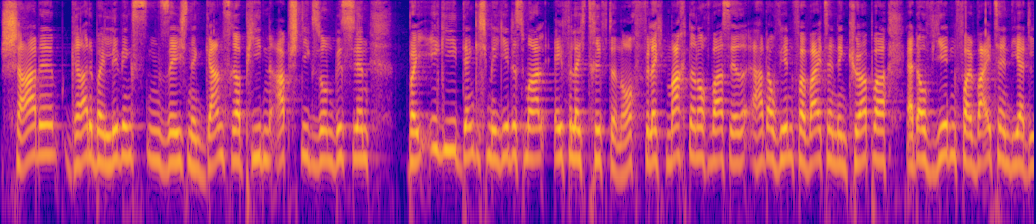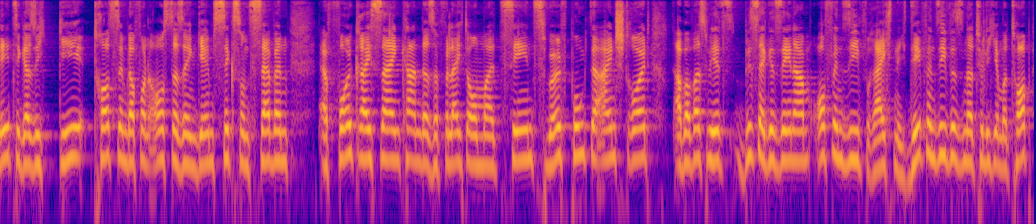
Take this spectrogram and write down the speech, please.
Schade, gerade bei Livingston sehe ich einen ganz rapiden Abstieg so ein bisschen. Bei Iggy denke ich mir jedes Mal, ey, vielleicht trifft er noch, vielleicht macht er noch was, er, hat auf jeden Fall weiterhin den Körper, er hat auf jeden Fall weiterhin die Athletik, also ich gehe trotzdem davon aus, dass er in Game 6 und 7 erfolgreich sein kann, dass er vielleicht auch mal 10, 12 Punkte einstreut. Aber was wir jetzt bisher gesehen haben, offensiv reicht nicht. Defensiv ist natürlich immer top,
